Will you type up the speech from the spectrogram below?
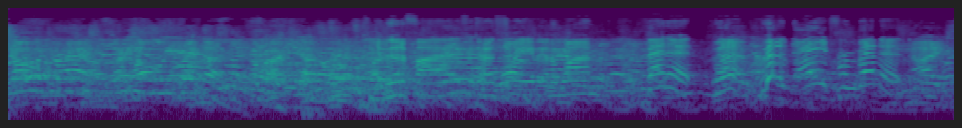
show what you're at. How will you rate that? We got a five, we got a three, we got a one. Bennett! We got, we got an eight from Bennett! Nice.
